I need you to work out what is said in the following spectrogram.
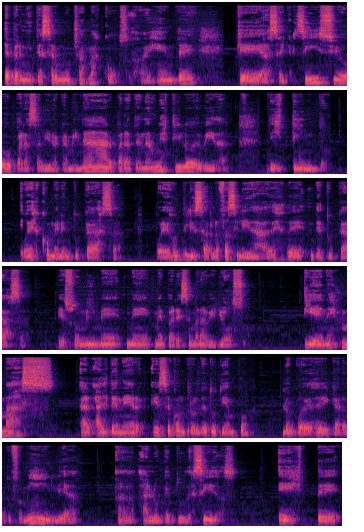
te permite hacer muchas más cosas. Hay gente que hace ejercicio para salir a caminar, para tener un estilo de vida distinto. Puedes comer en tu casa, puedes utilizar las facilidades de, tu casa. Eso a mí me, me, parece maravilloso. Tienes más, al, tener ese control de tu tiempo, lo puedes dedicar a tu familia, a, a lo que tú decidas. Este,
